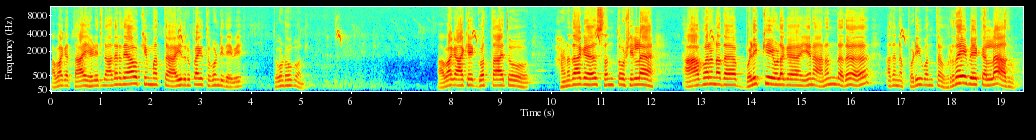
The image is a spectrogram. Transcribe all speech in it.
ಅವಾಗ ತಾಯಿ ಹೇಳಿದ್ಲು ಅದರದ್ದು ಯಾವ ಕಿಮ್ಮತ್ತ? ಐದು ರೂಪಾಯಿಗೆ ತೊಗೊಂಡಿದ್ದೇವೆ, ತೊಗೊಂಡು ಹೋಗು ಅಂದ್ಲು. ಆವಾಗ ಆಕೆಗೆ ಗೊತ್ತಾಯಿತು, ಹಣದಾಗ ಸಂತೋಷ ಇಲ್ಲ, ಆಭರಣದ ಬಳಿಕೆಯೊಳಗೆ ಏನು ಆನಂದದ? ಅದನ್ನು ಪಡೆಯುವಂಥ ಹೃದಯ ಬೇಕಲ್ಲ ಅದು.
